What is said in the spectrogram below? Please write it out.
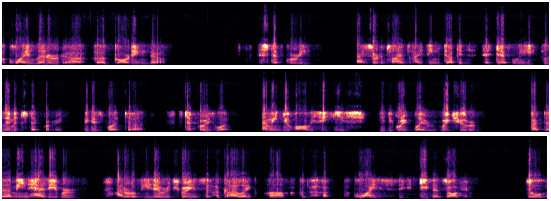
a Kawhi Leonard uh, uh, guarding uh, Steph Curry at certain times. I think that can uh, definitely limit Steph Curry. because what uh, Steph Curry's what? I mean, you obviously he's he's a great player, a great shooter, but uh, I mean, has he ever? I don't know if he's ever experienced a guy like uh, Kawhi's defense on him. So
